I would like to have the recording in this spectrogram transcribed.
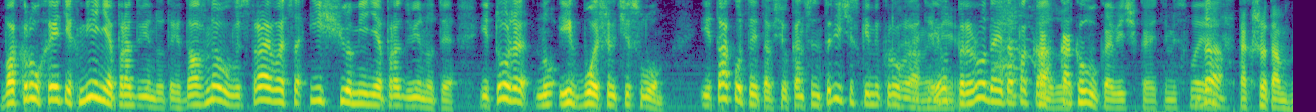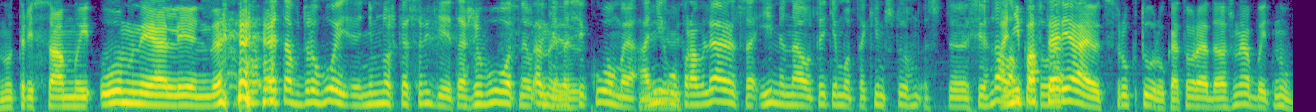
Вокруг этих менее продвинутых должны выстраиваться еще менее продвинутые, и тоже, ну, их большим числом. И так вот это все концентрическими кругами. Этими... И вот природа это показывает. Как, как луковичка этими слоями. Да. Так что там внутри самый умный олень, да? Ну, это в другой э, немножко среде. Это животные, вот да, эти ну, насекомые. Смеюсь. Они управляются именно вот этим вот таким сигналом. Они который... повторяют структуру, которая должна быть ну,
